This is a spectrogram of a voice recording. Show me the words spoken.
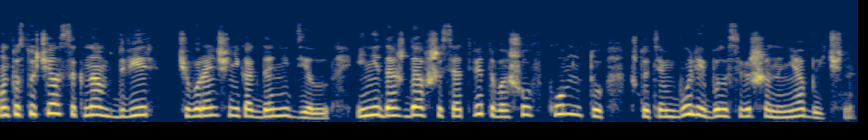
Он постучался к нам в дверь, чего раньше никогда не делал, и, не дождавшись ответа, вошел в комнату, что тем более было совершенно необычно.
